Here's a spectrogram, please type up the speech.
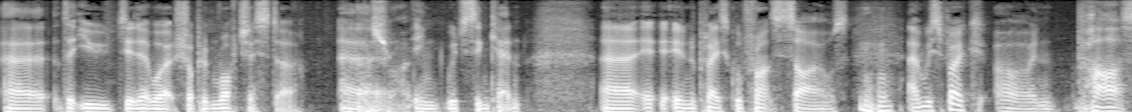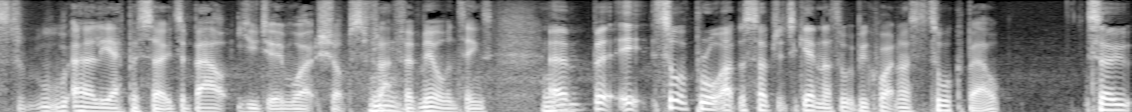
uh, that you did a workshop in Rochester. Uh, That's right. In, which is in Kent, uh, i- in a place called Francis Iles. Mm-hmm. And we spoke oh, in past early episodes about you doing workshops, Mm. Flatford Mill and things. Um, but it sort of brought up the subject again. I thought it would be quite nice to talk about. So,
